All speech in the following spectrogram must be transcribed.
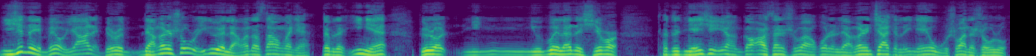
你现在也没有压力，比如说两个人收入一个月两万到三万块钱，对不对？一年，比如说你你你未来的媳妇儿，她的年薪也很高，二三十万，或者两个人加起来一年有五十万的收入，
